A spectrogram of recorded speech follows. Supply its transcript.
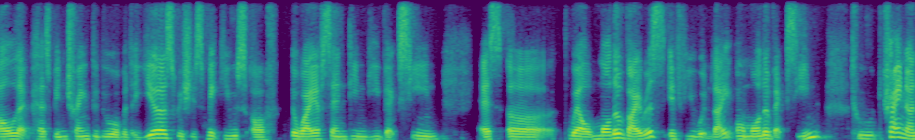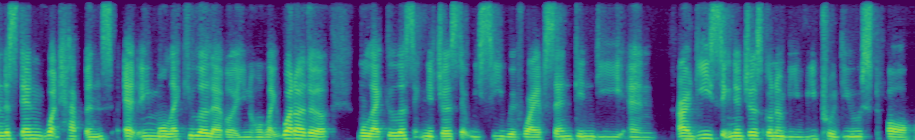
our lab has been trying to do over the years, which is make use of the YF-17D vaccine as a, well, model virus, if you would like, or model vaccine to try and understand what happens at a molecular level, you know, like what are the molecular signatures that we see with YF-17D and are these signatures going to be reproduced or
